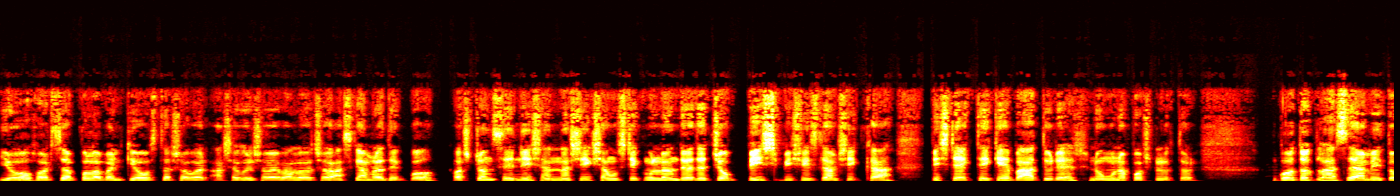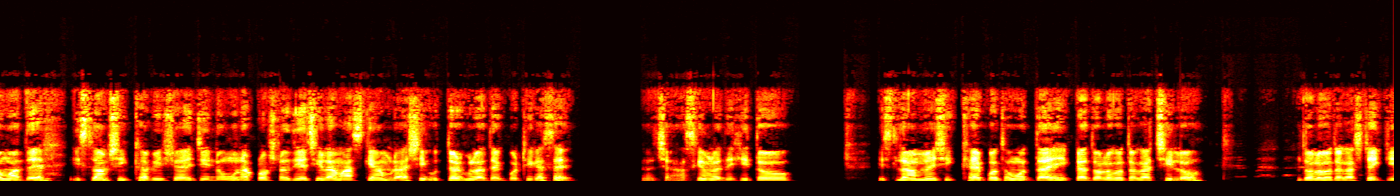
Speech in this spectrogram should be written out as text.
ইয়ো হোয়াটসঅ্যাপ কি অবস্থা সবার? আশা করি সবাই ভালো আছো। আজকে আমরা দেখব অষ্টম শ্রেণি ষান্মাসিক সামষ্টিক মূল্যায়ন দুই হাজার চব্বিশ বিশ্ব ইসলাম শিক্ষা পৃষ্ঠা এক থেকে বাহাত্তরের নমুনা প্রশ্নের উত্তর। গত ক্লাসে আমি তোমাদের ইসলাম শিক্ষা বিষয়ে যে নমুনা প্রশ্ন দিয়েছিলাম, আজকে আমরা সেই উত্তরগুলো দেখব, ঠিক আছে? আচ্ছা আজকে আমরা দেখি তো। ইসলামের শিক্ষায় প্রথম অধ্যায় একটা দলগত কাজ ছিল। দলগত কাজটা কি?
